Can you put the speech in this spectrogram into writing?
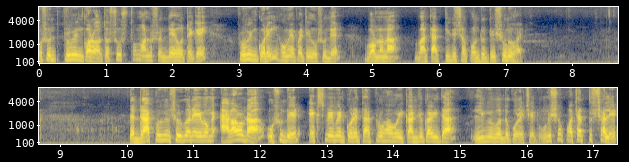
ওষুধ প্রুভিং করা হতো, সুস্থ মানুষের দেহ থেকে প্রুভিং করেই হোমিওপ্যাথি ওষুধের বর্ণনা বা তার চিকিৎসা পদ্ধতি শুরু হয়। তা ড্রাগ প্রুভিং শুরু করে এবং এগারোটা ওষুধের এক্সপেরিমেন্ট করে তার প্রভাব ওই কার্যকারিতা লিপিবদ্ধ করেছেন। উনিশশো পঁচাত্তর সালের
